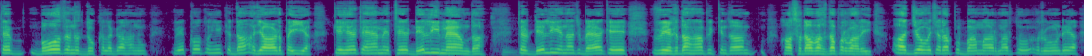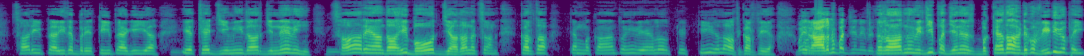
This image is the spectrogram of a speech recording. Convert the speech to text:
ਤੇ ਬਹੁਤ ਦੁੱਖ ਲੱਗਾ ਸਾਨੂੰ। ਵੇਖੋ ਤੁਸੀਂ ਕਿਦਾਂ ਉਜਾੜ ਪਈ ਆ। ਕਿਸੇ ਟਾਈਮ ਇੱਥੇ ਡੇਲੀ ਮੈਂ ਆਉਂਦਾ ਤੇ ਡੇਲੀ ਇਹਨਾਂ 'ਚ ਬਹਿ ਕੇ ਵੇਖਦਾ ਹਾਂ ਵੀ ਕਿੰਦਾ ਹੱਸਦਾ ਵਸਦਾ ਪਰਿਵਾਰ ਹੀ। ਅੱਜ ਉਹ ਵਿਚਾਰਾ ਭੁੱਬਾ ਮਾਰ ਮਾਰ ਤੋਂ ਰੋਣ ਡਿਆ। ਸਾਰੀ ਪੈਲੀ ਤੇ ਬਰੇਤੀ ਪੈ ਗਈ ਆ। ਇੱਥੇ ਜ਼ਿਮੀਦਾਰ ਜਿੰਨੇ ਵੀ ਸਾਰਿਆਂ ਦਾ ਹੀ ਬਹੁਤ ਜ਼ਿਆਦਾ ਨੁਕਸਾਨ ਕਰਤਾ। ਤੇ ਮਕਾਨ ਤੁਸੀਂ ਵੇਖ ਲਓ ਕਿ ਕੀ ਹਾਲਾਤ ਕਰਦੇ ਆ। ਬਈ ਰਾਤ ਨੂੰ ਭੱਜੇ ਨੇ ਰਾਤ ਨੂੰ ਵੀਰ ਜੀ ਭੱਜੇ ਨੇ। ਬਕਾਇਦਾ ਸਾਡੇ ਕੋਲ ਵੀਡੀਓ ਪਈ।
